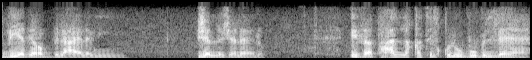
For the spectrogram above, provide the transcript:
بيد رب العالمين جل جلاله. إذا تعلقت القلوب بالله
